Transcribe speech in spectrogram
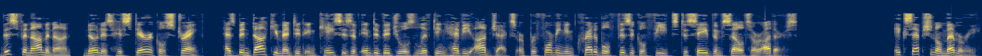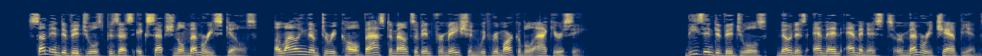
This phenomenon, known as hysterical strength, has been documented in cases of individuals lifting heavy objects or performing incredible physical feats to save themselves or others. Exceptional memory. Some individuals possess exceptional memory skills, allowing them to recall vast amounts of information with remarkable accuracy. These individuals, known as mnemonists or memory champions,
